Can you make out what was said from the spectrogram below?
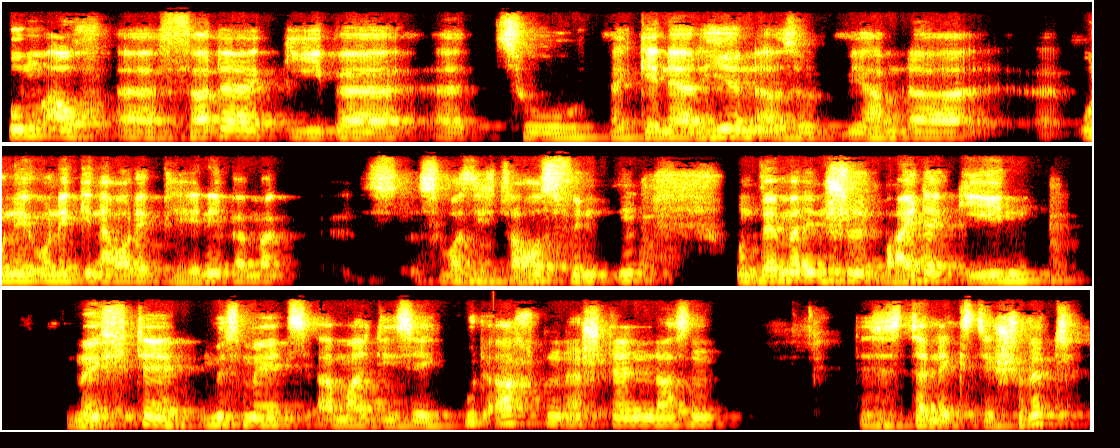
um auch äh, Fördergeber äh, zu äh, generieren. Also wir haben da äh, ohne, ohne genauere Pläne, wenn wir sowas nicht rausfinden. Und wenn wir den Schritt weitergehen möchte, müssen wir jetzt einmal diese Gutachten erstellen lassen. Das ist der nächste Schritt.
